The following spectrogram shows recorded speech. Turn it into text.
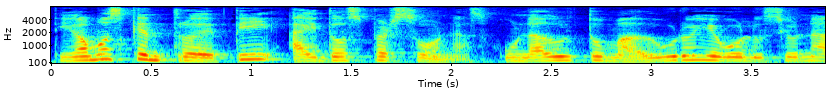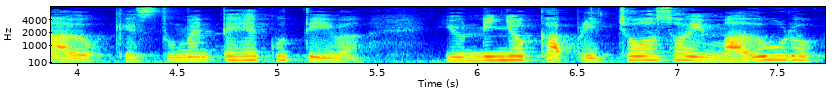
Digamos que dentro de ti hay dos personas, un adulto maduro y evolucionado, que es tu mente ejecutiva, y un niño caprichoso e inmaduro,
